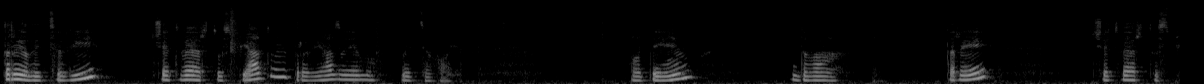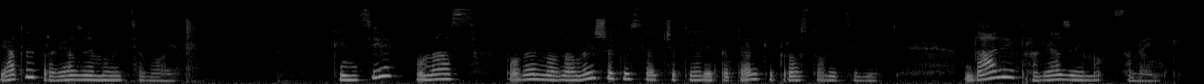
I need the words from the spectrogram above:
три лицьові, четверту з п'ятою пров'язуємо лицьовою. Один, два, три, четверту з п'ятою пров'язуємо лицевою. Кінці у нас повинно залишитися 4 петельки просто лицеві. Далі пров'язуємо саменькі.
